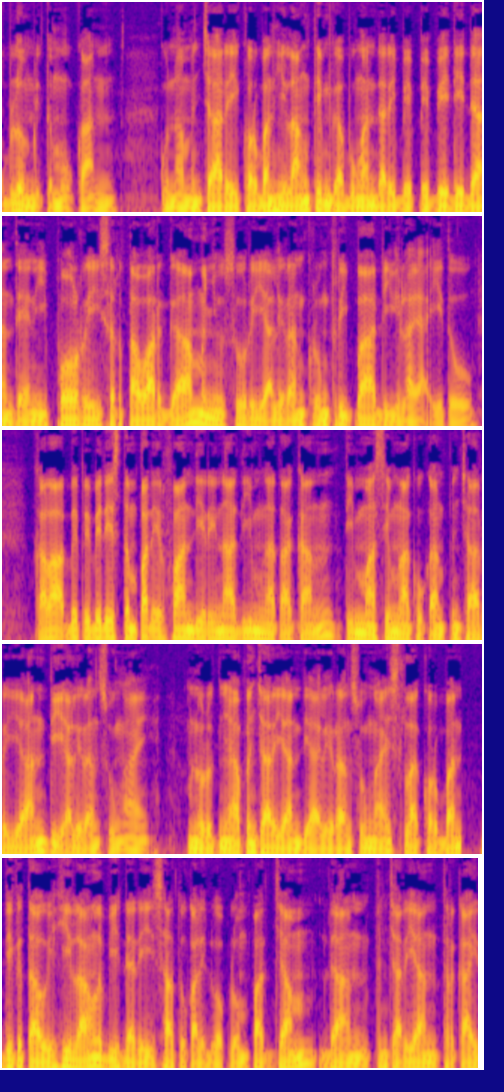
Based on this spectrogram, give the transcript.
belum ditemukan. Guna mencari korban hilang, tim gabungan dari BPBD dan TNI Polri serta warga menyusuri aliran Krung Tripa di wilayah itu. Kala BPBD setempat Irfandi Rinadi mengatakan tim masih melakukan pencarian di aliran sungai. Menurutnya, pencarian di aliran sungai setelah korban diketahui hilang lebih dari 1 kali 24 jam dan pencarian terkait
